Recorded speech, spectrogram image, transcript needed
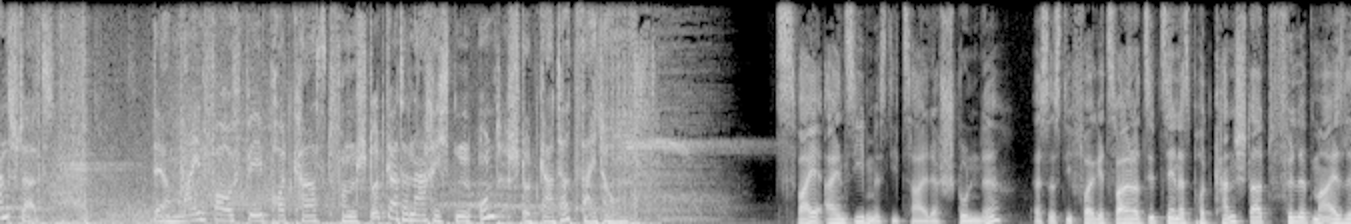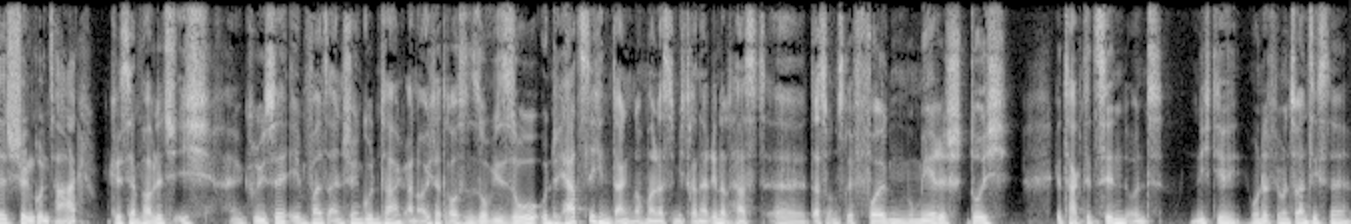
Kannstadt. Der Mein VfB Podcast von Stuttgarter Nachrichten und Stuttgarter Zeitung. 217 ist die Zahl der Stunde. Es ist die Folge 217 des Podcast. Philipp Meisel, schönen guten Tag. Christian Pavlic, ich grüße ebenfalls einen schönen guten Tag an euch da draußen sowieso und herzlichen Dank nochmal, dass du mich daran erinnert hast, äh, dass unsere Folgen numerisch durchgetaktet sind und nicht die 125.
